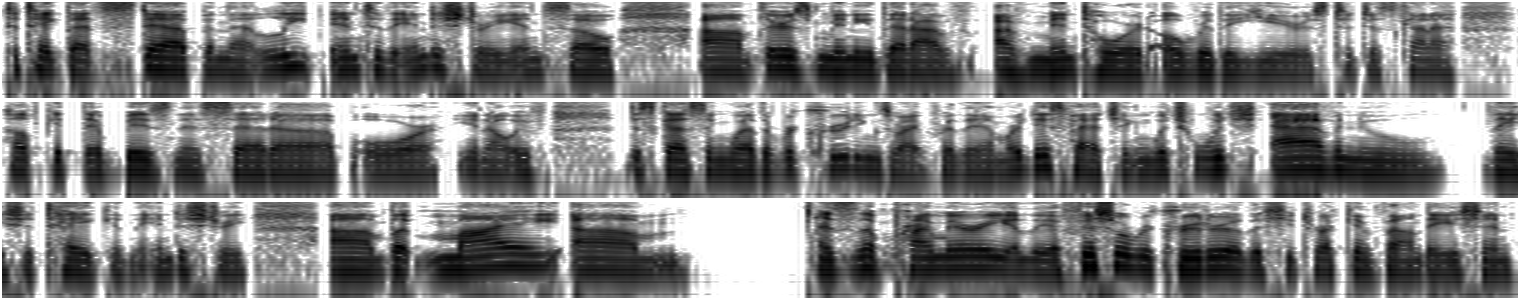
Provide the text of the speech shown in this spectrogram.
to take that step and that leap into the industry, and so um, there's many that I've I've mentored over the years to just kind of help get their business set up or you know if discussing whether recruiting's right for them or dispatching which which avenue they should take in the industry um, but my um, as the primary and the official recruiter of the She Trucking Foundation,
